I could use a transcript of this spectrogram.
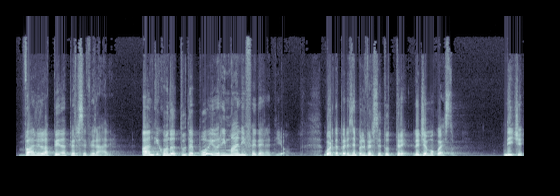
vale la pena perseverare. Anche quando tutto è buio rimani fedele a Dio. Guarda per esempio il versetto 3, leggiamo questo. Dice,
